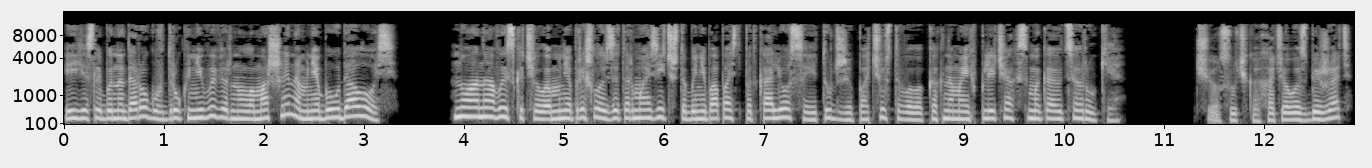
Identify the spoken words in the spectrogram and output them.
и если бы на дорогу вдруг не вывернула машина, мне бы удалось. Но она выскочила, мне пришлось затормозить, чтобы не попасть под колеса, и тут же почувствовала, как на моих плечах смыкаются руки. Чё, сучка, хотела сбежать?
